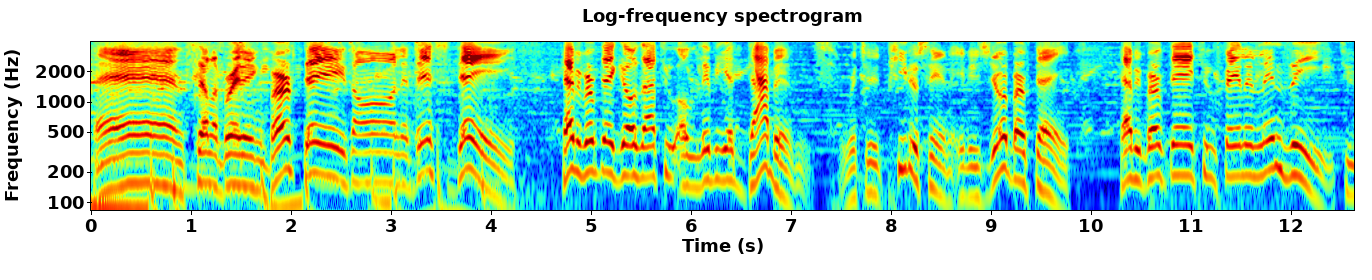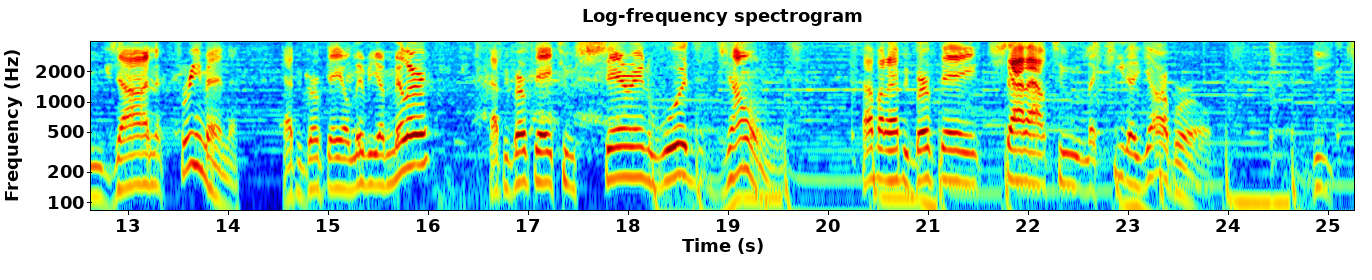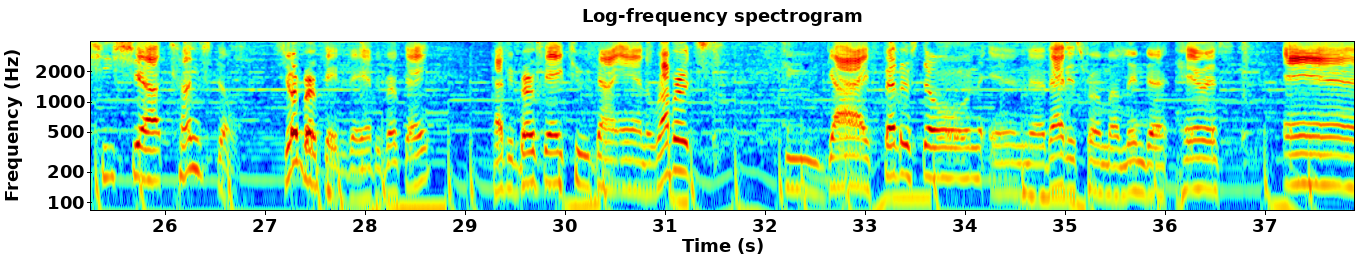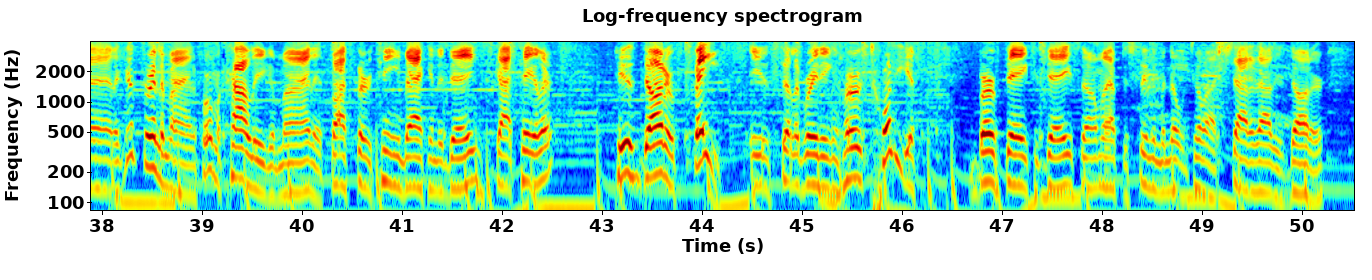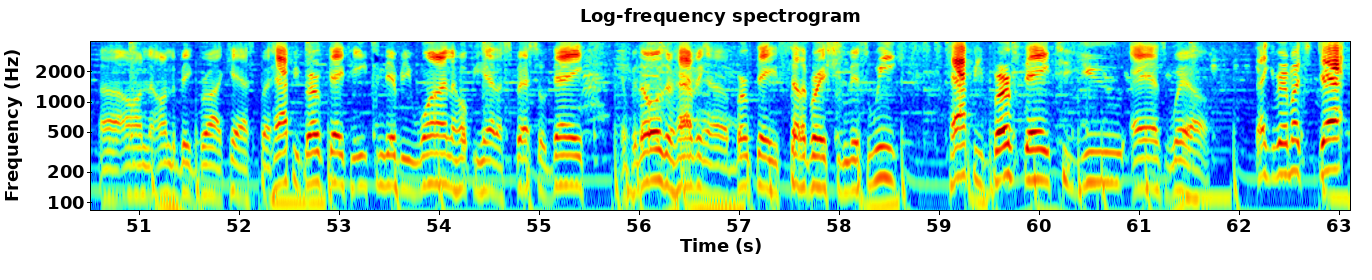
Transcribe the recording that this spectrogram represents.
And celebrating birthdays on this day. Happy birthday goes out to Olivia Dobbins. Richard Peterson, it is your birthday. Happy birthday to Phelan Lindsay, to John Freeman. Happy birthday, Olivia Miller. Happy birthday to Sharon Woods Jones. How about a happy birthday shout out to Lakita Yarborough, the Keisha Tunstall. It's your birthday today. Happy birthday. Happy birthday to Diane Roberts, to Guy Featherstone, and uh, that is from uh, Linda Harris. And a good friend of mine, a former colleague of mine at Fox 13 back in the day, Scott Taylor. His daughter Faith is celebrating her 20th birthday today, so I'm gonna have to send him a note until I shouted out his daughter uh, on on the big broadcast. But happy birthday to each and every one. I hope you had a special day. And for those who are having a birthday celebration this week, happy birthday to you as well. Thank you very much, Jack.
